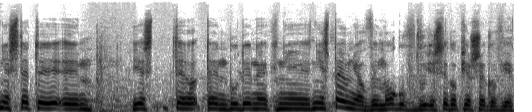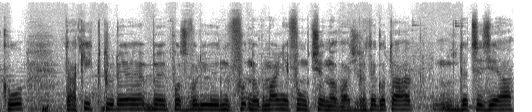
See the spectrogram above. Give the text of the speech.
Niestety ym, jest te, ten budynek nie, nie spełniał wymogów XXI wieku, takich, które by pozwoliły normalnie funkcjonować. Dlatego ta decyzja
